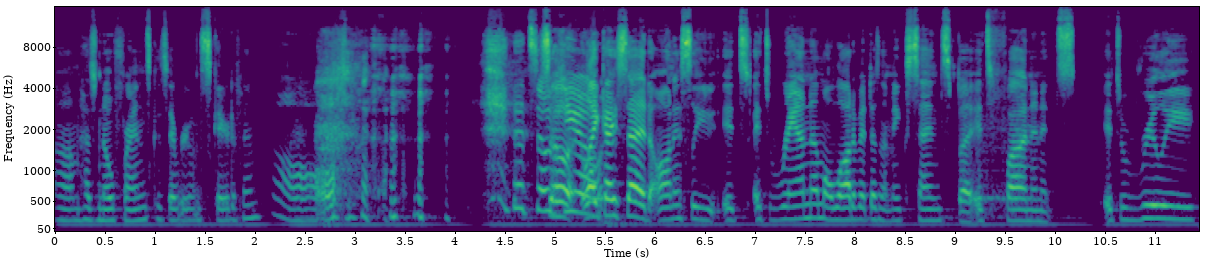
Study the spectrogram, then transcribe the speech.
um, has no friends because everyone's scared of him. Oh, that's so, so cute. like I said, honestly, it's it's random. A lot of it doesn't make sense, but it's fun and it's it's a really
